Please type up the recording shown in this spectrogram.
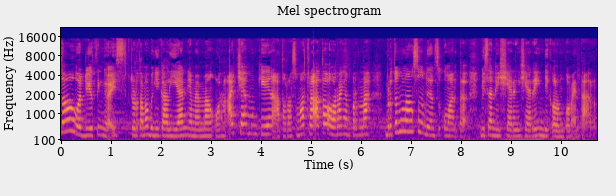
So, what do you think guys? Terutama bagi kalian yang memang orang Aceh mungkin, atau orang Sumatera, atau orang yang pernah bertemu langsung dengan suku Mante Bisa nih sharing-sharing di kolom komentar.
